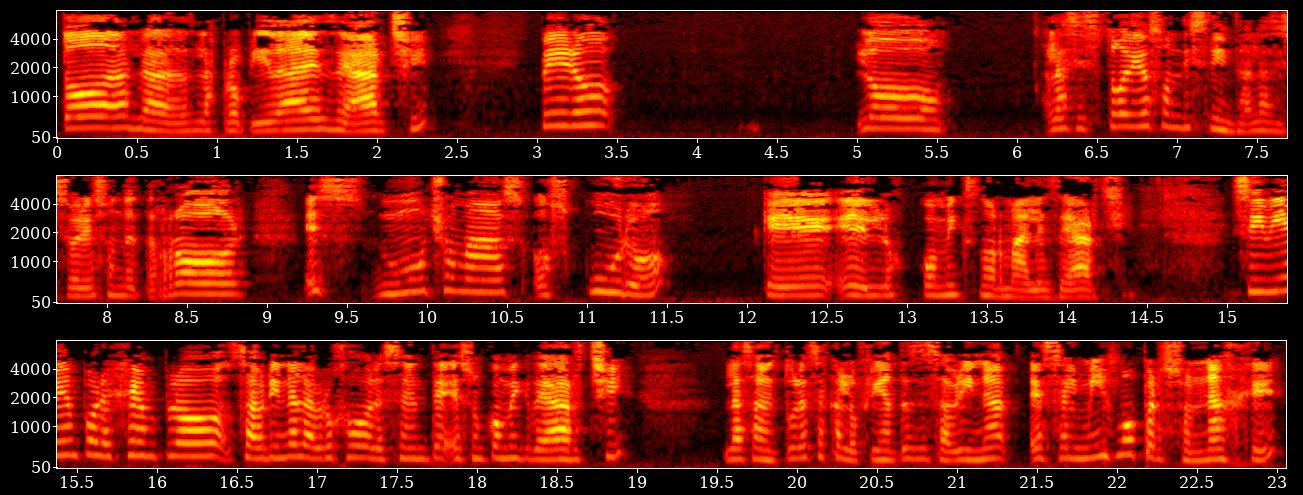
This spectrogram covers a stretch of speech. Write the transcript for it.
todas las, propiedades de Archie, pero lo, las historias son distintas, las historias son de terror, es mucho más oscuro que los cómics normales de Archie. Si bien, por ejemplo, Sabrina la Bruja Adolescente es un cómic de Archie, Las aventuras escalofriantes de Sabrina es el mismo personaje,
